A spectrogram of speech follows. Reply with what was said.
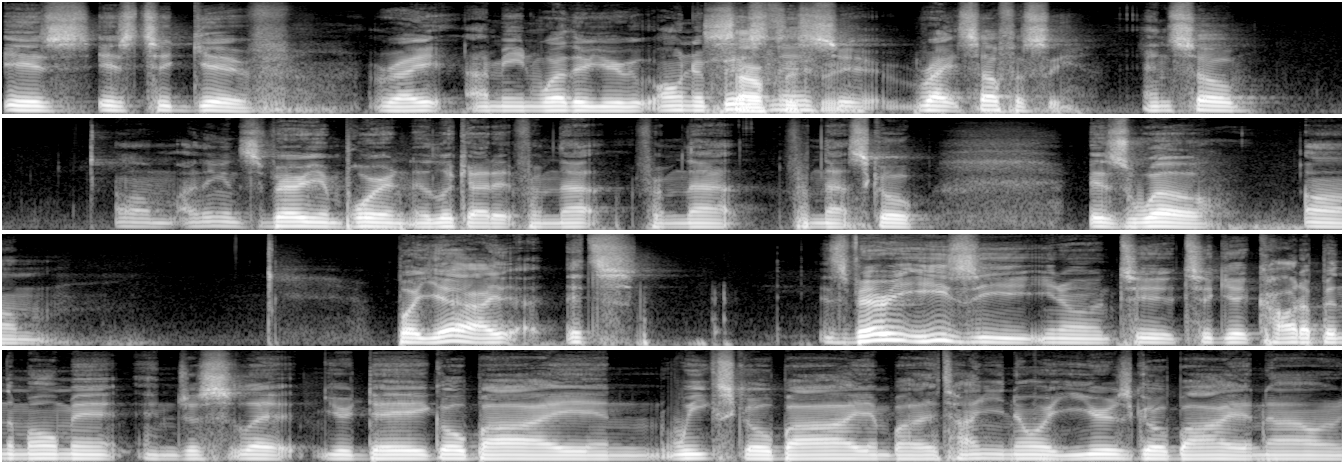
is is to give. Right? I mean, whether you own a business, or, right, selflessly. And so, um, I think it's very important to look at it from that from that from that scope as well. Um, but yeah, I, it's it's very easy, you know, to to get caught up in the moment and just let your day go by and weeks go by, and by the time you know it, years go by, and now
